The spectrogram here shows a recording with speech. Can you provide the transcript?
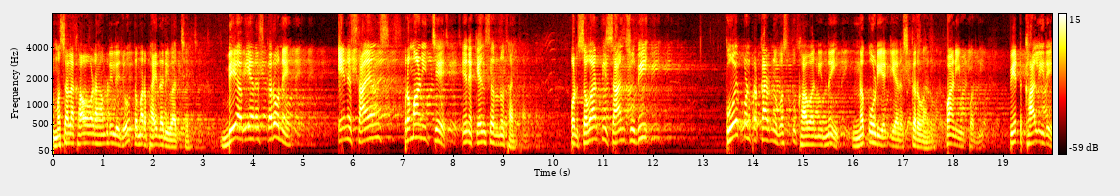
મસાલા ખાવાવાળા સાંભળી લેજો, તમારા ફાયદાની વાત છે. બે અગિયારસ કરો ને, એને સાયન્સ પ્રમાણિત છે, એને કેન્સર ન થાય. પણ સવારથી સાંજ સુધી કોઈ પણ પ્રકારની વસ્તુ ખાવાની નહીં, નકોડી અગિયારસ કરવાની, પાણી ઉપરની. પેટ ખાલી રે,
